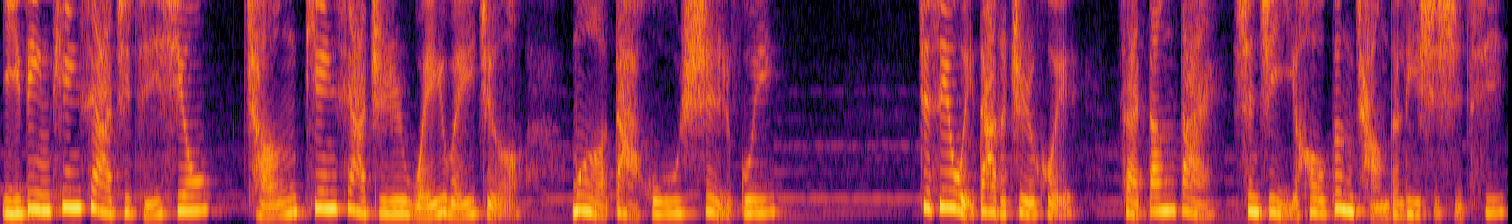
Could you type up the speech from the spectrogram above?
以定天下之吉凶，成天下之为为者，莫大乎是归。这些伟大的智慧，在当代甚至以后更长的历史时期，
